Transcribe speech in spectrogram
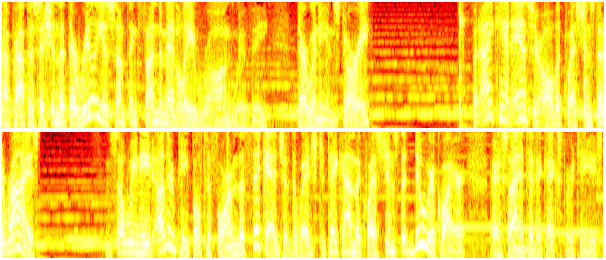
uh, proposition that there really is something fundamentally wrong with the Darwinian story. But I can't answer all the questions that arise. And so we need other people to form the thick edge of the wedge to take on the questions that do require uh, scientific expertise.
